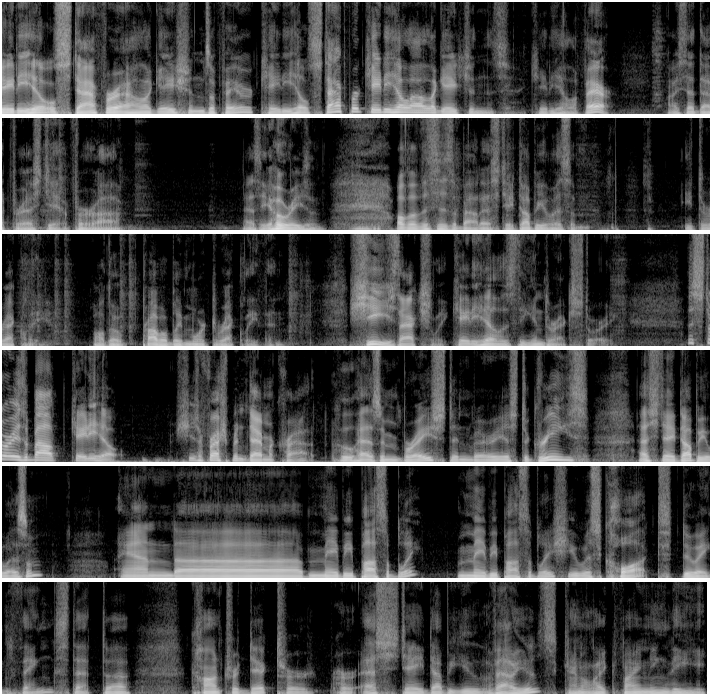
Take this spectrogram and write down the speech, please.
Katie Hill staffer allegations affair. Katie Hill staffer. Katie Hill allegations. Katie Hill affair. I said that for SJ for uh, SEO reason. Although this is about SJWism directly, although probably more directly than she's actually. Katie Hill is the indirect story. This story is about Katie Hill. She's a freshman Democrat who has embraced in various degrees SJWism and uh, maybe possibly, maybe possibly she was caught doing things that uh, contradict her her SJW values, kind of like finding the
